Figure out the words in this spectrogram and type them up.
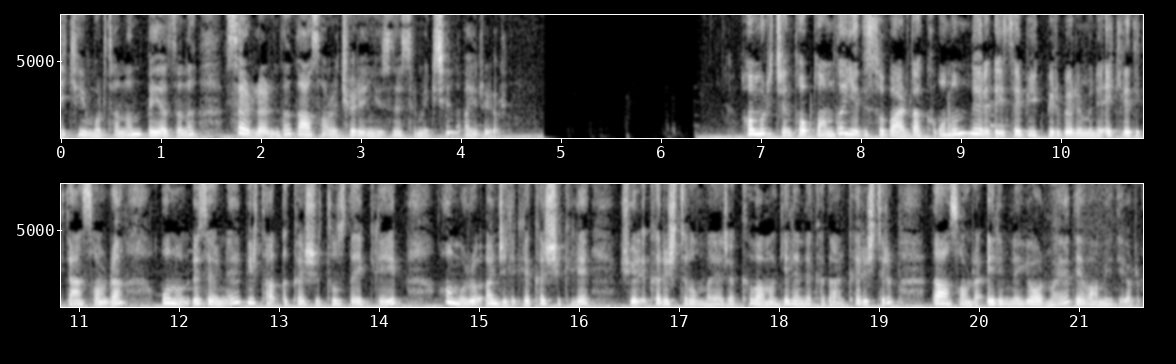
iki yumurtanın beyazını sarılarını da daha sonra çöreğin yüzüne sürmek için ayırıyorum. Hamur için toplamda 7 su bardak unun neredeyse büyük bir bölümünü ekledikten sonra unun üzerine bir tatlı kaşığı tuz da ekleyip hamuru öncelikle kaşık ile şöyle karıştırılmayacak kıvama gelene kadar karıştırıp daha sonra elimle yoğurmaya devam ediyorum.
